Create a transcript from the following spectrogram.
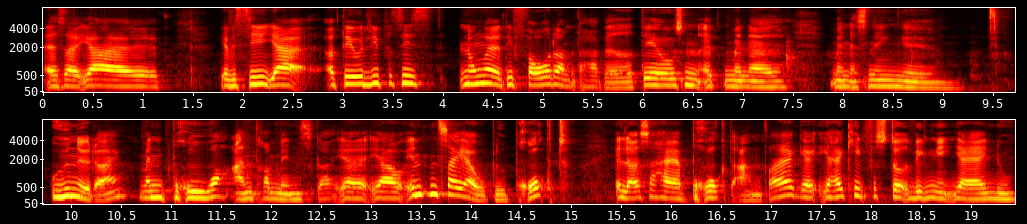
Altså, jeg, øh, jeg vil sige, jeg, og det er jo lige præcis nogle af de fordomme, der har været, det er jo sådan, at man er, man er sådan en øh, udnytter, ikke? Man bruger andre mennesker. Jeg, jeg er jo, enten så er jeg jo blevet brugt, eller så har jeg brugt andre. Ikke? Jeg, jeg har ikke helt forstået, hvilken en jeg er endnu.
